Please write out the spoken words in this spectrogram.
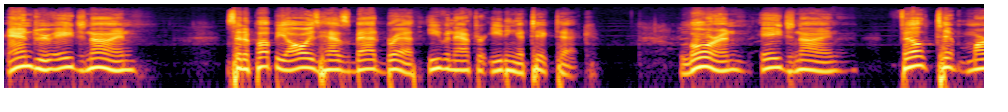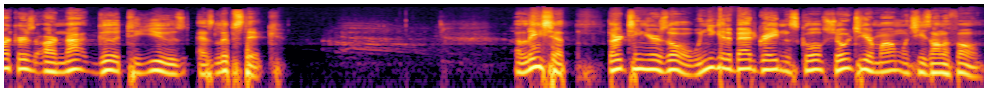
Andrew, age 9, said, A puppy always has bad breath even after eating a tic tac. Lauren, age 9, Felt tip markers are not good to use as lipstick. Alicia, 13 years old. When you get a bad grade in school, show it to your mom when she's on the phone.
